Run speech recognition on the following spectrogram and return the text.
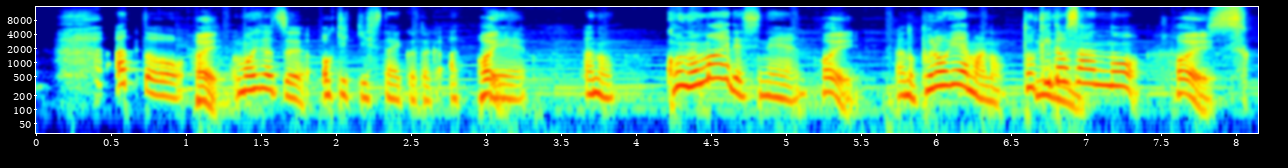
あとはい。もう一つお聞きしたいことがあって、はい。あのこの前ですねはい。あのプロゲーマーの時戸さんのはい。すっ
